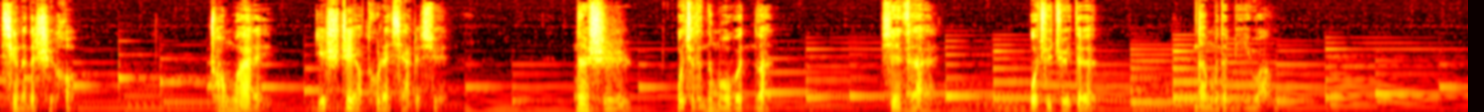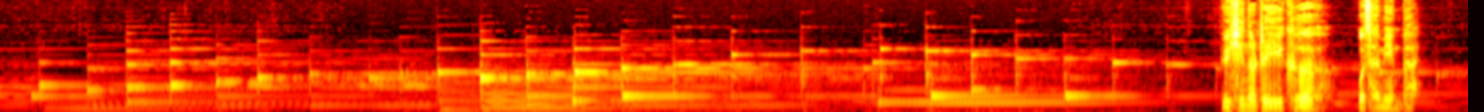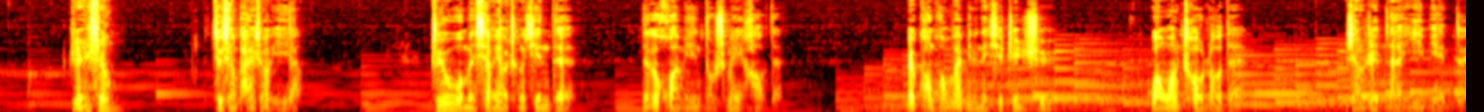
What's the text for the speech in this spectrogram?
醒来的时候，窗外也是这样突然下着雪。那时我觉得那么温暖，现在我却觉得那么的迷惘。旅行的这一刻，我才明白，人生就像拍照一样，只有我们想要呈现的那个画面都是美好的，而框框外面的那些真实，往往丑陋的，让人难以面对。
